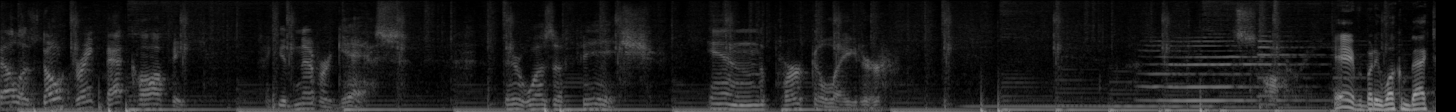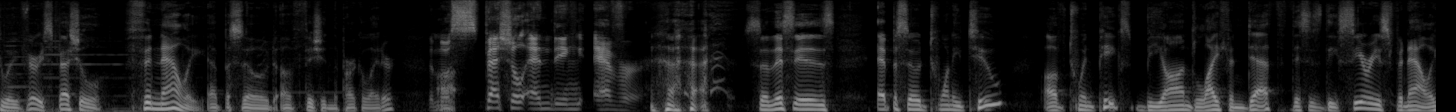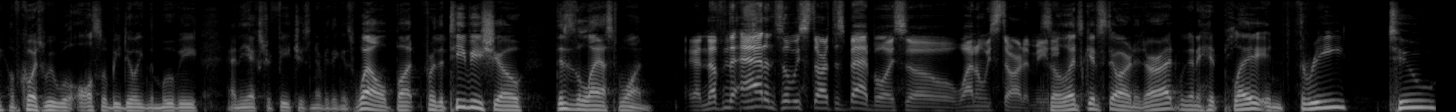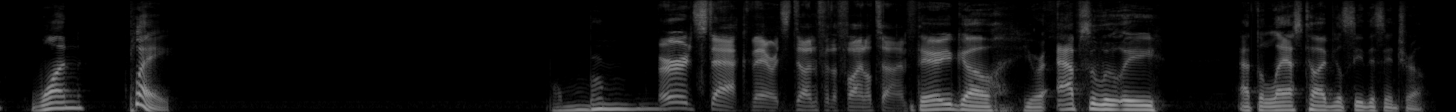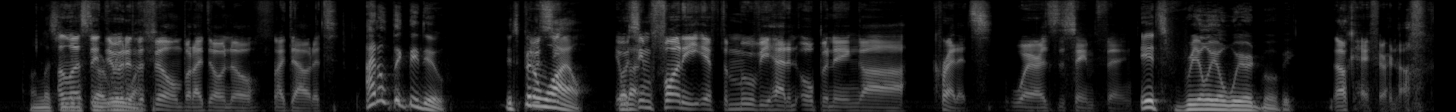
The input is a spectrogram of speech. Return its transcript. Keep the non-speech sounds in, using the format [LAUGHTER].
fellas, don't drink that coffee. You'd never guess. There was a fish in the percolator. Sorry. Hey, everybody, welcome back to a very special finale episode of Fish in the Percolator. The most uh, special ending ever. [LAUGHS] So, this is episode 22 of Twin Peaks Beyond Life and Death. This is the series finale. Of course, we will also be doing the movie and the extra features and everything as well. But for the TV show, this is the last one. I got nothing to add until we start this bad boy, so why don't we start it, Meaney? So, let's get started. All right, we're going to hit play in three, two, one, play. Bum, bum. Bird stack. There, it's done for the final time. There you go. You're absolutely at the last time you'll see this intro. Unless Unless they do it in the film, but I don't know. I doubt it. I don't think they do. It's been It a would seem- while. It would I- seem funny if the movie had an opening uh, credits where it's the same thing. it's really a weird movie. Okay, fair enough.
